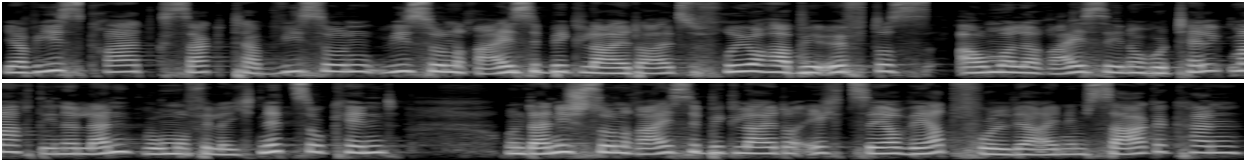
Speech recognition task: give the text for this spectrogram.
Ja, wie ich es gerade gesagt habe, wie so, ein, wie so ein Reisebegleiter. Also früher habe ich öfters auch mal eine Reise in ein Hotel gemacht, in ein Land, wo man vielleicht nicht so kennt. Und dann ist so ein Reisebegleiter echt sehr wertvoll, der einem sagen kann,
